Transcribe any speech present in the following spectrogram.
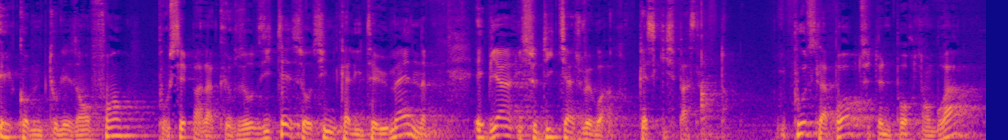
Et comme tous les enfants, poussé par la curiosité, c'est aussi une qualité humaine, eh bien, il se dit, tiens, je vais voir, qu'est-ce qui se passe là-dedans? Il pousse la porte, c'est une porte en bois,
